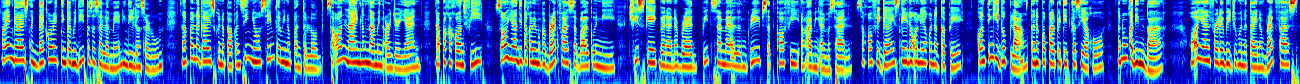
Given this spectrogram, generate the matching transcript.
O ayan guys, nag-decorate din kami dito sa salamin, hindi lang sa room. Nga pala guys, kung napapansin nyo, same kami ng pantulog. Sa online lang namin order yan. Napaka-comfy. So yan, dito kami mag-breakfast sa balcony. Cheesecake, banana bread, pizza, melon, grapes, at coffee ang aming almusal. Sa coffee guys, ngayon lang uli ako nagkape. Konting higop lang, ta nagpapalpitate kasi ako. Ganun ka din ba? O ayan, for the video muna tayo ng breakfast.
